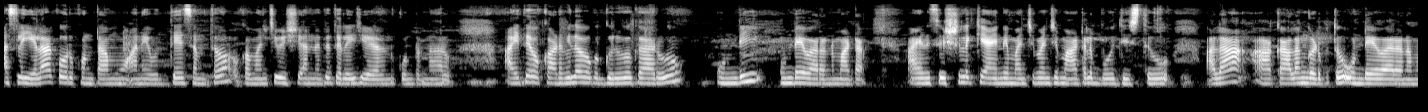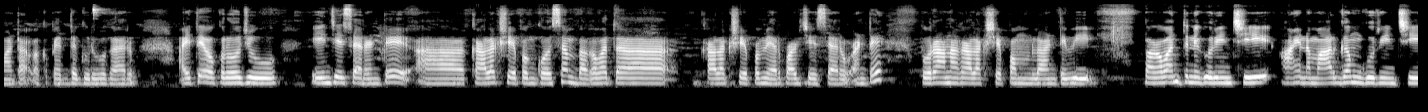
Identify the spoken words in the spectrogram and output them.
అసలు ఎలా కోరుకుంటాము అనే ఉద్దేశంతో ఒక మంచి విషయాన్ని అయితే తెలియజేయాలనుకుంటున్నారు. అయితే ఒక అడవిలో ఒక గురువు గారు ఉండి ఉండేవారనమాట ఆయన శిష్యులకి ఆయన్ని మంచి మంచి మాటలు బోధిస్తూ అలా ఆ కాలం గడుపుతూ ఉండేవారనమాట ఒక పెద్ద గురువు గారు అయితే ఒకరోజు ఏం చేశారంటే ఆ కాలక్షేపం కోసం భగవత కాలక్షేపం ఏర్పాటు చేశారు. అంటే పురాణ కాలక్షేపం లాంటివి. భగవంతుని గురించి ఆయన మార్గం గురించి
